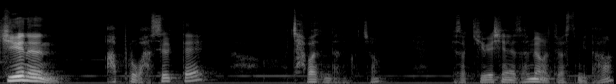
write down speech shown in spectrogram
기회는 앞으로 왔을 때 잡아야 된다는 거죠. 예. 그래서 기회신에서 설명을 드렸습니다.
